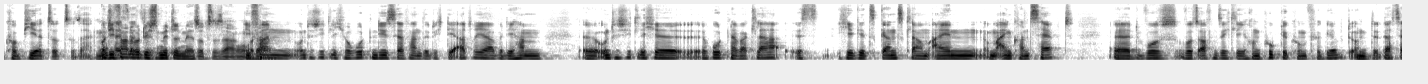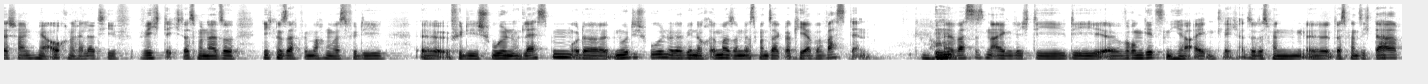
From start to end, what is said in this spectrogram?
kopiert sozusagen. Und die das fahren aber durchs Mittelmeer sozusagen, Die oder? fahren unterschiedliche Routen. Dieses Jahr fahren sie durch die Adria, aber die haben äh, unterschiedliche äh, Routen. Aber klar, ist, hier geht es ganz klar um ein, um ein Konzept äh, wo es wo es offensichtlich auch ein Publikum für gibt. Und das erscheint mir auch relativ wichtig, dass man also nicht nur sagt, wir machen was für die, äh, für die Schwulen und Lesben oder nur die Schwulen oder wen auch immer, sondern dass man sagt, okay, aber was denn? Genau. Äh, was ist denn eigentlich die, die, äh, worum geht's denn hier eigentlich? Also, dass man, äh, dass man sich da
